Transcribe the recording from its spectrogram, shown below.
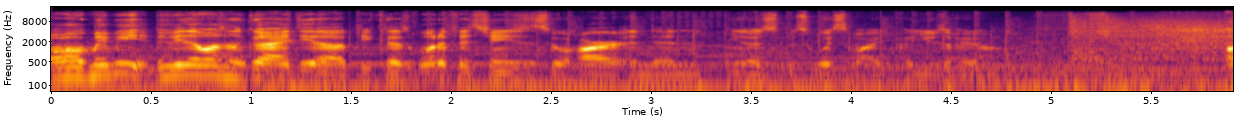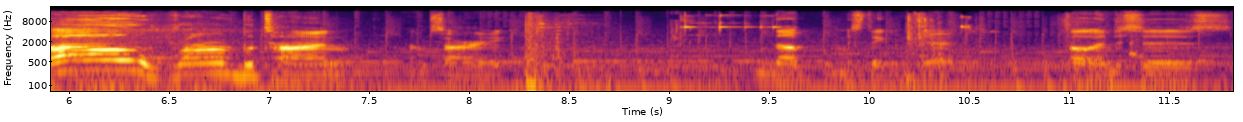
Oh, maybe maybe that wasn't a good idea, because what if it changes into a heart and then, you know, it's, it's a waste of a, use item. Oh, wrong Bhutan. I'm sorry. Nub mistake there. Oh, and this is...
